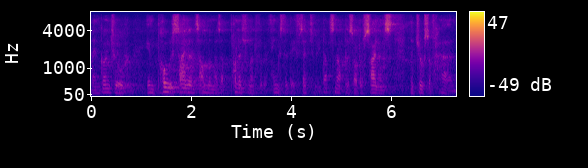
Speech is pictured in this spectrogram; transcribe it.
I'm going to impose silence on them as a punishment for the things that they've said to me. That's not the sort of silence that Joseph had.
